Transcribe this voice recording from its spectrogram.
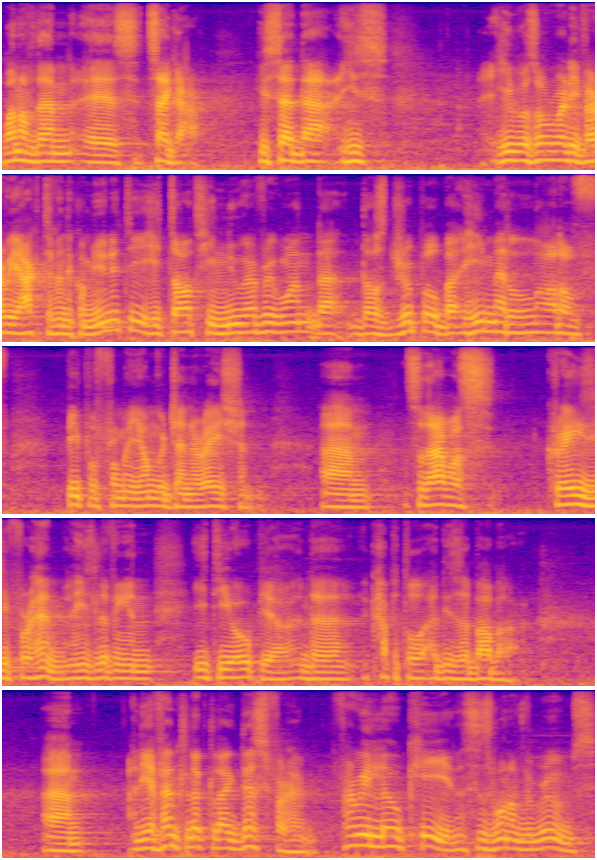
one of them is Tsega. He said that he's, he was already very active in the community. He thought he knew everyone that does Drupal, but he met a lot of people from a younger generation. Um, so that was crazy for him. And he's living in Ethiopia, in the capital Addis Ababa. Um, and the event looked like this for him, very low key. This is one of the rooms.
